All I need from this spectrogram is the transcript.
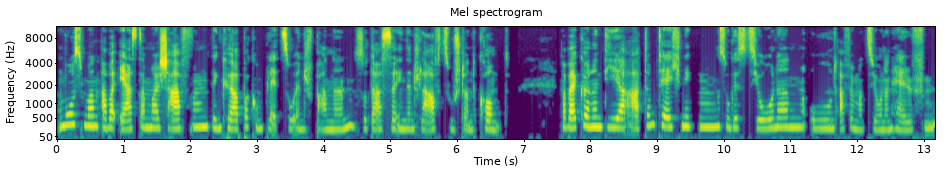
muss man aber erst einmal schaffen, den Körper komplett zu entspannen, sodass er in den Schlafzustand kommt. Dabei können dir Atemtechniken, Suggestionen und Affirmationen helfen.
